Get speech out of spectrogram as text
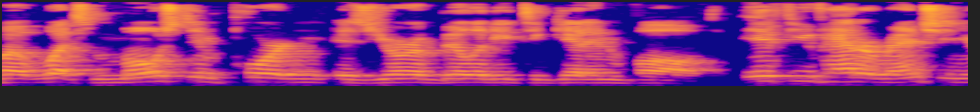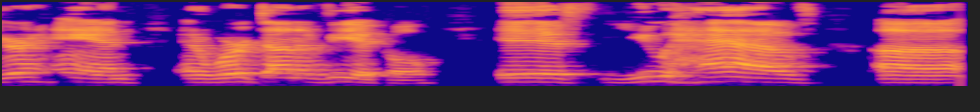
But what's most important is your ability to get involved. If you've had a wrench in your hand and worked on a vehicle, if you have uh,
